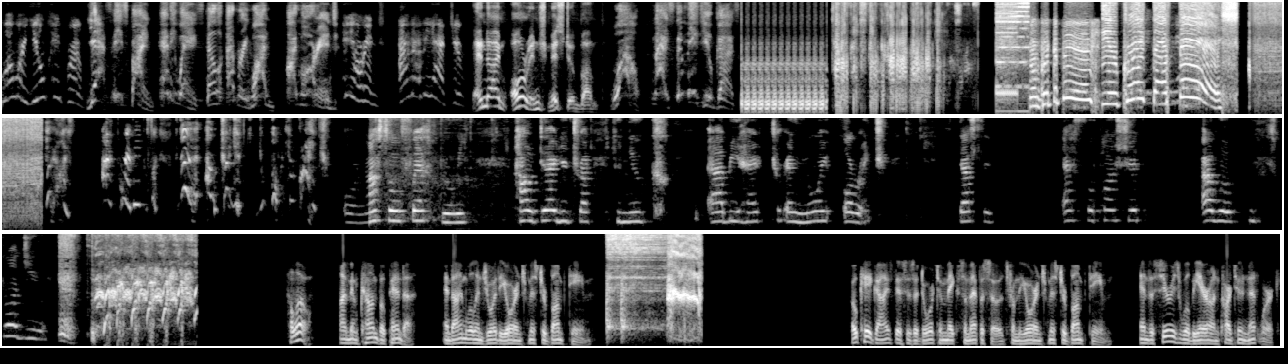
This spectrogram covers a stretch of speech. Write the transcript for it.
Who are you, Hebrew? Yes, he's fine. Anyways, hello everyone. I'm Orange. Hey, Orange. I'm happy at you. And I'm Orange, Mr. Bump. Wow, nice to meet you guys. Don't put the fish. You click the fish. Not so fast, Billy. How dare you try to nuke Abby Hatcher and Noy Orange? That's it. As for punch it, I will explode you. Hello, I'm M Combo Panda, and I will enjoy the Orange Mr. Bump team. Okay guys this is Adore to make some episodes from the Orange Mr. Bump team. And the series will be air on Cartoon Network.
